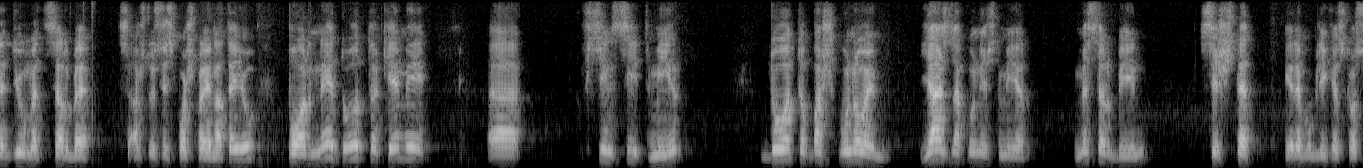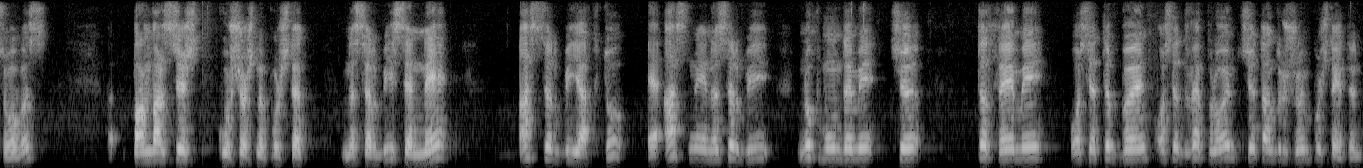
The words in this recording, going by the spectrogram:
mediumet serbe, ashtu siç po shpreheni edhe ju, por ne duhet të kemi fqinjësi të mirë, duhet të bashkëpunojmë jashtëzakonisht mirë me Serbinë si shtet i Republikës Kosovës, pavarësisht kush është në pushtet në Serbi, se ne, as Serbia këtu, e as ne në Serbi, nuk mundemi që të themi ose të bëjmë ose të veprojmë që ta ndryshojmë pushtetin.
